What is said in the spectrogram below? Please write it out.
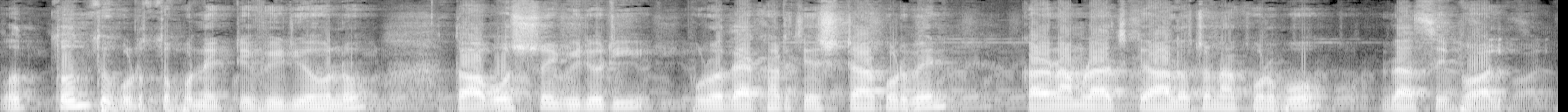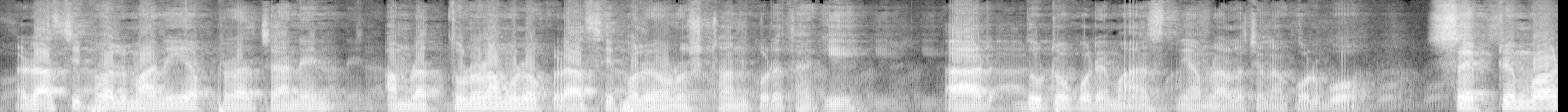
অত্যন্ত গুরুত্বপূর্ণ একটি ভিডিও হলো। তো অবশ্যই ভিডিওটি পুরো দেখার চেষ্টা করবেন। কারণ আমরা আজকে আলোচনা করব রাশিফল। রাশিফল মানেই আপনারা জানেন, আমরা তুলনামূলক রাশিফলের অনুষ্ঠান করে থাকি। আর দুটো করে মাস নিয়ে আমরা আলোচনা করব। সেপ্টেম্বর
